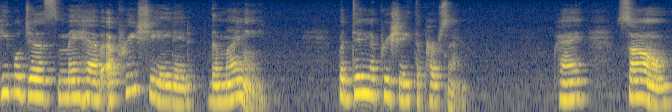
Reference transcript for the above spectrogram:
People just may have appreciated the money, but didn't appreciate the person. Okay? So,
